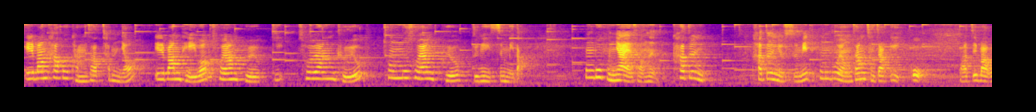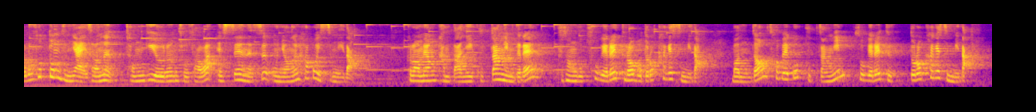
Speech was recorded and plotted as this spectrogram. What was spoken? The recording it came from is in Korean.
일반 학우 감사 참여, 일반 대의원 소양 교육기, 소양 교육, 총무 소양 교육 등이 있습니다. 홍보 분야에서는 카드, 카드 뉴스 및 홍보 영상 제작이 있고 마지막으로 소통 분야에서는 정기 여론 조사와 SNS 운영을 하고 있습니다. 그러면 간단히 국장님들의 구성국 소개를 들어보도록 하겠습니다. 먼저 섭외국 국장님 소개를 듣도록 하겠습니다.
